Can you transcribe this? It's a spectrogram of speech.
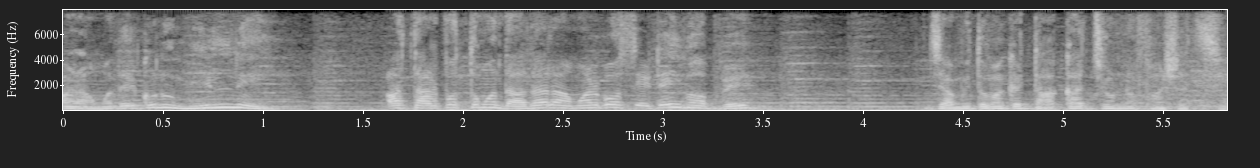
আর আমাদের কোনো মিল নেই। আর তারপর তোমার দাদার আমার বস এটাই ভাববে যে আমি তোমাকে টাকার জন্য ফাঁসাচ্ছি।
